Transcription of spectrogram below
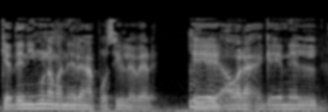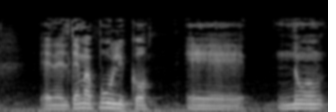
que de ninguna manera era posible ver. eh, ahora en el en el tema público eh, no,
